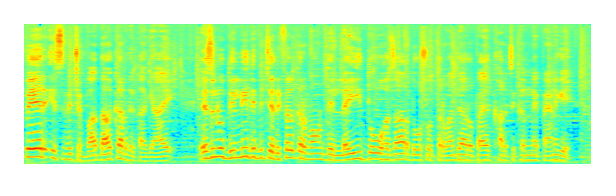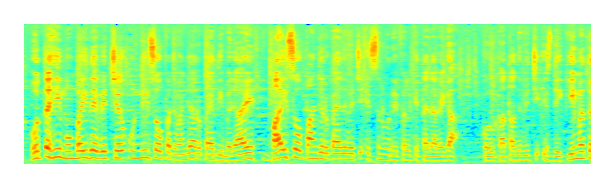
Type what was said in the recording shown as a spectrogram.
ਫੇਰ ਇਸ ਵਿੱਚ ਵਾਧਾ ਕਰ ਦਿੱਤਾ ਗਿਆ ਹੈ। ਇਸ ਨੂੰ ਦਿੱਲੀ ਦੇ ਵਿੱਚ ਰਿਫਿਲ ਕਰਵਾਉਣ ਦੇ ਲਈ 2253 ਰੁਪਏ ਖਰਚ ਕਰਨੇ ਪੈਣਗੇ। ਉੱਤੇ ਹੀ ਮੁੰਬਈ ਦੇ ਵਿੱਚ 1955 ਰੁਪਏ ਦੀ ਬਜਾਏ 2205 ਰੁਪਏ ਦੇ ਵਿੱਚ ਇਸ ਨੂੰ ਰਿਫਿਲ ਕੀਤਾ ਜਾਵੇਗਾ। ਕੋਲਕਾਤਾ ਦੇ ਵਿੱਚ ਇਸ ਦੀ ਕੀਮਤ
